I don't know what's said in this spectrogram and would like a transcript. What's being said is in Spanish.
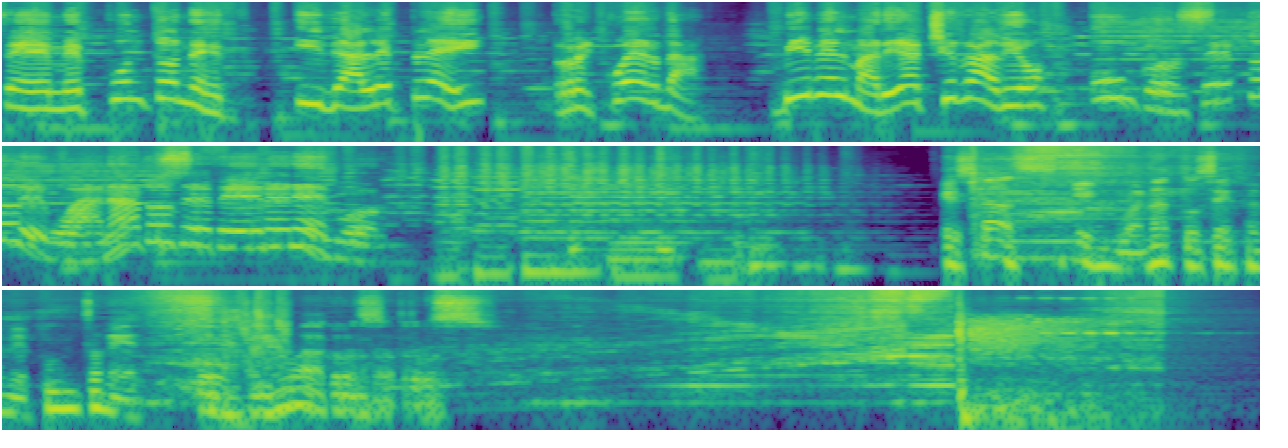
guanatosfm.net y dale play. Recuerda, vive el Mariachi Radio, un concepto de Guanatos FM Network. Estás en guanatosfm.net. Continúa con nosotros.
